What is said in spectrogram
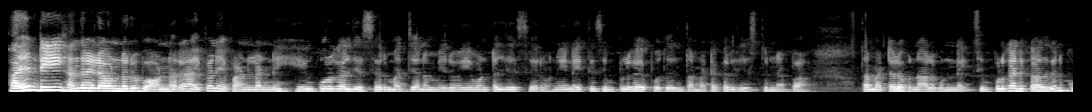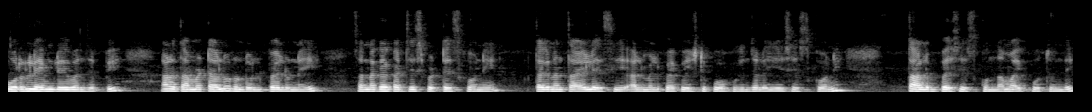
హాయ్ అండి అందరు ఎలా ఉన్నారు? బాగున్నారా? అయిపోయినాయి పండ్లన్నీ. ఏం కూరగాయలు చేస్తారు మధ్యాహ్నం మీరు? ఏం వంటలు చేస్తారు నేనైతే సింపుల్గా అయిపోతుంది. టమాటా కర్రీ చేస్తున్నబ్బా. టమాటాలు ఒక నాలుగు ఉన్నాయి. సింపుల్గానే కాదు కానీ కూరలు ఏం లేవని చెప్పి నాలుగు టమాటాలు రెండు ఉల్లిపాయలు ఉన్నాయి. సన్నగా కట్ చేసి పెట్టేసుకొని తగినంత ఆయిల్ వేసి అల్లిమిల్లిపాయ పేస్ట్ పోపు గింజలు వేసేసుకొని తాలింపు వేసేసుకుందాం అయిపోతుంది.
